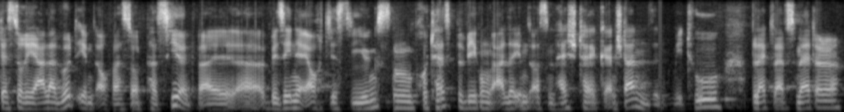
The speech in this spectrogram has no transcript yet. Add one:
desto realer wird eben auch, was dort passiert. Weil äh, wir sehen ja auch, dass die jüngsten Protestbewegungen alle eben aus dem Hashtag entstanden sind. MeToo, Black Lives Matter.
